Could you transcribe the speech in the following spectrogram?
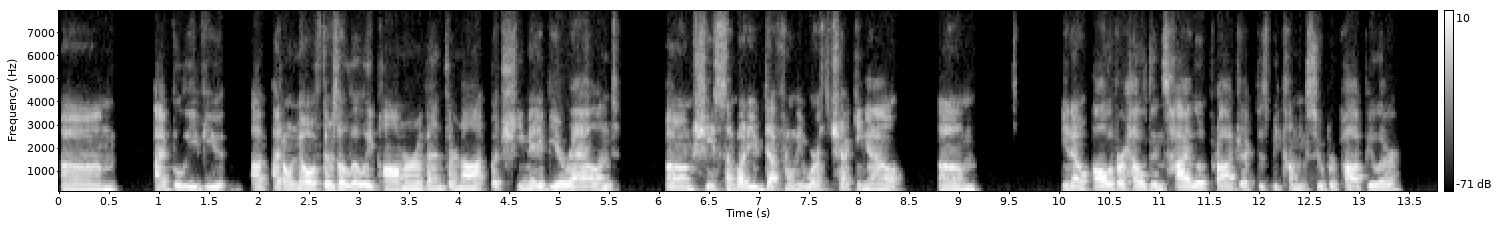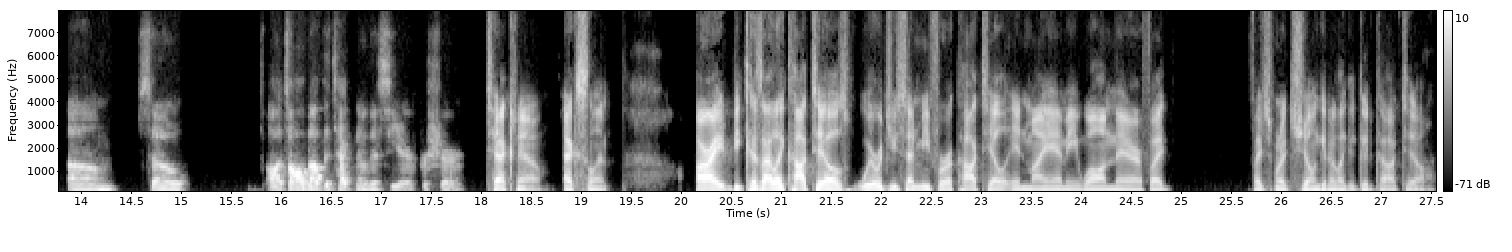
Um, I believe you. I, I, don't know if there's a Lilly Palmer event or not, but she may be around. Um, she's somebody definitely worth checking out. Um, you know, Oliver Heldens' HI-LO project is becoming super popular. Um, so it's all about the techno this year for sure. Techno, excellent. All right, because I like cocktails, where would you send me for a cocktail in Miami while I'm there? If I if I just want to chill and get like a good cocktail.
